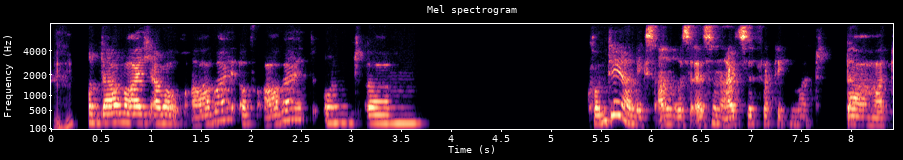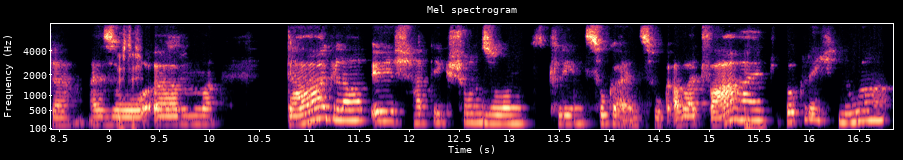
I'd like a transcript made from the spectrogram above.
Mhm. Und da war ich aber auch Arbeit, auf Arbeit und ähm, konnte ja nichts anderes essen, als der Fatigue-Mat da hatte. Also ähm, da glaube ich, hatte ich schon so einen kleinen Zuckerentzug. Aber es war mhm. halt wirklich nur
